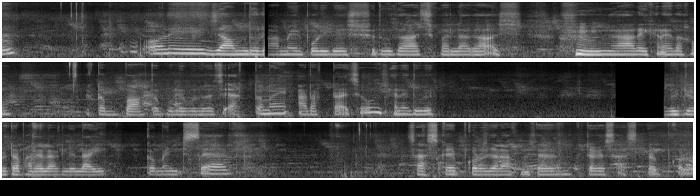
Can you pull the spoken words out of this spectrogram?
অনেক জাম ধরে গ্রামের পরিবেশ, শুধু গাছপালা, ঘাস। আর এখানে দেখো, একটা বাতা ফুলে ধরেছে একটা নয় আর একটা আছে, ওইখানে দূরে। ভিডিওটা ভালো লাগলে লাইক কমেন্ট শেয়ার সাবস্ক্রাইব করো যারা এখনও চ্যানেলটাকে সাবস্ক্রাইব করো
